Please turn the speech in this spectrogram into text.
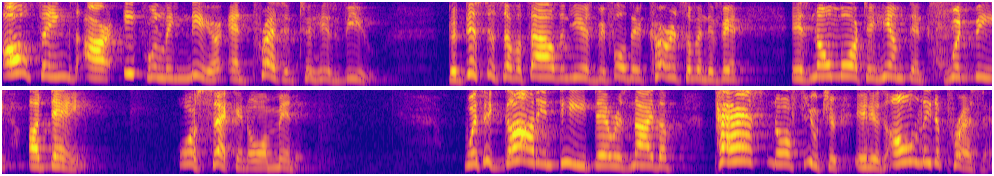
all things are equally near and present to his view. The distance of a thousand years before the occurrence of an event is no more to him than would be a day or a second or a minute. With it, God indeed, there is neither past nor future, it is only the present.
